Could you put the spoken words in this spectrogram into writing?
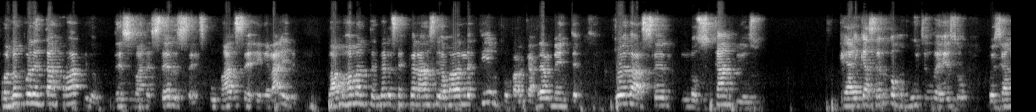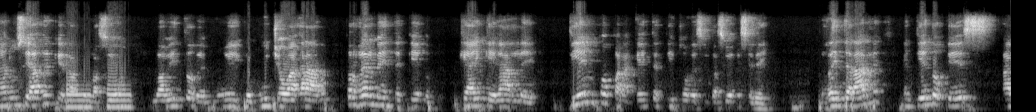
pues no pueden tan rápido desvanecerse, espumarse en el aire. Vamos a mantener esa esperanza y vamos a darle tiempo para que realmente pueda hacer los cambios que hay que hacer, como muchos de esos pues se han anunciado y que la población lo ha visto de muy, con mucho agrado, pero realmente entiendo que hay que darle tiempo para que este tipo de situaciones se den. Reiterarle, entiendo que es a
